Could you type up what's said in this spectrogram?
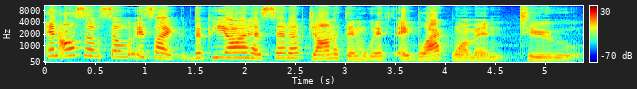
And also, so it's like the PR has set up Jonathan with a black woman to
